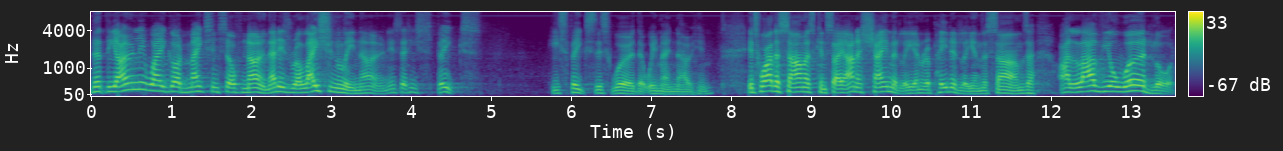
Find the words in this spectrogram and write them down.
that the only way God makes himself known, that is relationally known, is that he speaks. He speaks this word that we may know him. It's why the psalmist can say unashamedly and repeatedly in the Psalms, I love your word, Lord.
